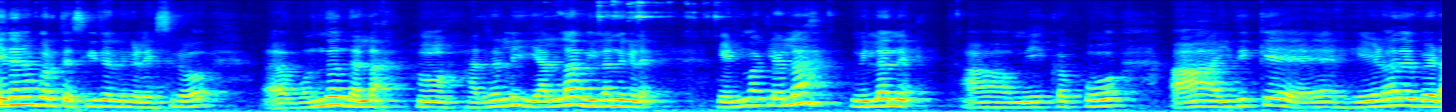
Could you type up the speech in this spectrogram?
ಏನೇನೋ ಬರುತ್ತೆ ಸೀರಿಯಲ್ಗಳ ಹೆಸರು. ಒಂದೊಂದಲ್ಲ. ಹ್ಞೂ ಅದರಲ್ಲಿ ಎಲ್ಲ ವಿಲನ್ಗಳೇ. ಹೆಣ್ಮಕ್ಳೆಲ್ಲ ವಿಲನ್ನೇ. ಆ, ಮೇಕಪ್ಪು, ಆ, ಇದಕ್ಕೆ ಹೇಳೋದೇ ಬೇಡ.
